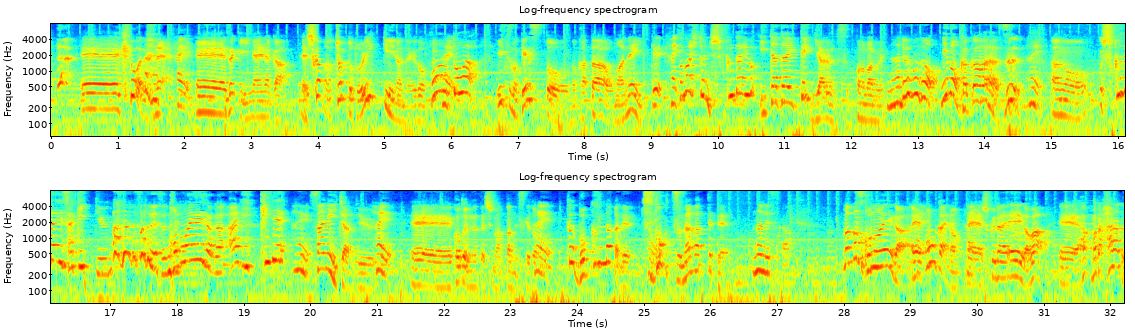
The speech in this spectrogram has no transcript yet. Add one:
えー今日はですね、はい。えーさっきいない中、えーしかもちょっとトリッキーなんだけど本当はいつもゲストの方を招いて、はい。その人に宿題をいただいてやるんですよこの番組。なるほど。にもかかわらず、はい。あの宿題先っていう そうですね。この映画がありきで、はい。サニーちゃんっていう、はい。えーことになってしまったんですけど、はい。ただ僕の中ですごくつながってて、何ですか？まあ、まずこの映画、えーはい。今回の、えー宿題映画は、えーはまた原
